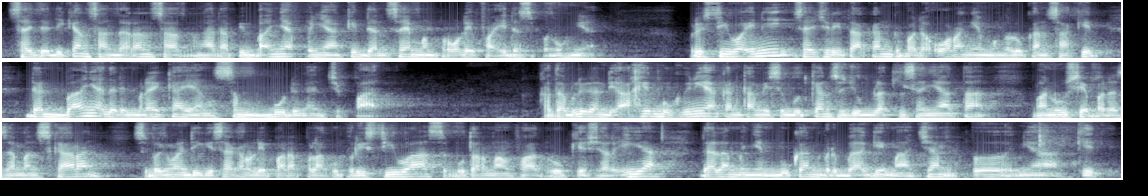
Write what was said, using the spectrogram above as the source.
saya jadikan sandaran saat menghadapi banyak penyakit dan saya memperoleh faedah sepenuhnya. Peristiwa ini saya ceritakan kepada orang yang mengeluhkan sakit dan banyak dari mereka yang sembuh dengan cepat. Kata beliau dan di akhir buku ini akan kami sebutkan sejumlah kisah nyata manusia pada zaman sekarang sebagaimana dikisahkan oleh para pelaku peristiwa seputar manfaat rukyah syariah dalam menyembuhkan berbagai macam penyakit.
